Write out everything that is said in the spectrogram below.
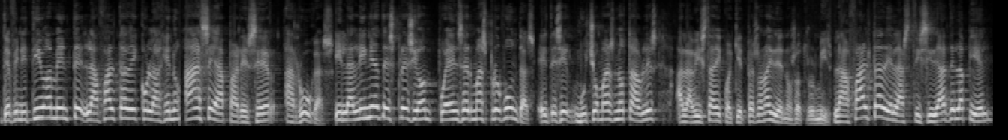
Definitivamente la falta de colágeno hace aparecer arrugas y las líneas de expresión pueden ser más profundas, es decir, mucho más notables a la vista de cualquier persona y de nosotros mismos. La falta de elasticidad de la piel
